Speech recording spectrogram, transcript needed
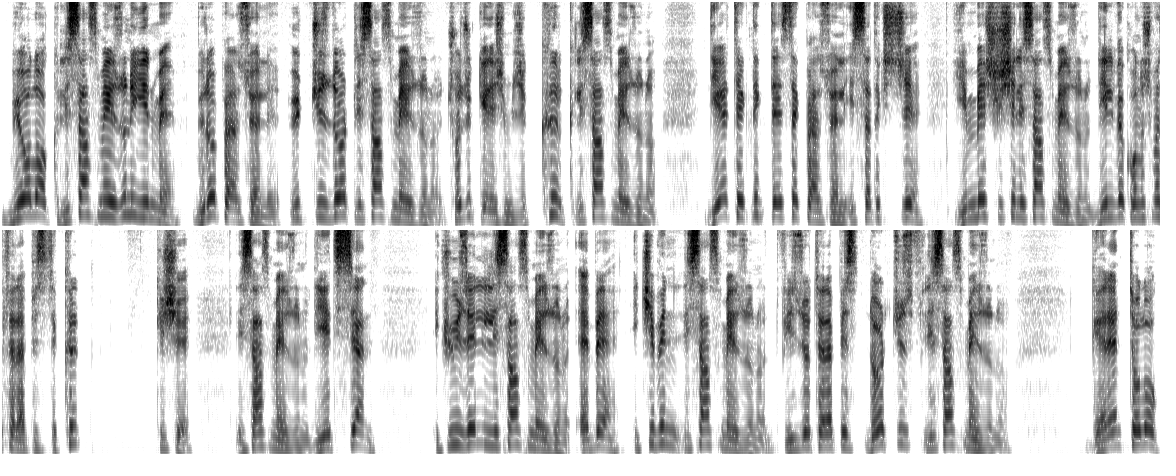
Biyolog lisans mezunu 20, büro personeli 304 lisans mezunu, çocuk gelişimci 40 lisans mezunu, diğer teknik destek personeli, istatistikçi 25 kişi lisans mezunu, dil ve konuşma terapisti 40 kişi lisans mezunu, diyetisyen 250 lisans mezunu, ebe 2000 lisans mezunu, fizyoterapist 400 lisans mezunu, gerontolog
